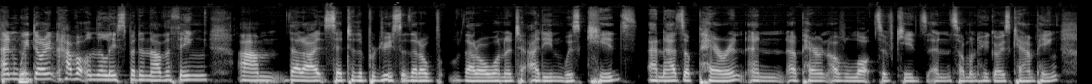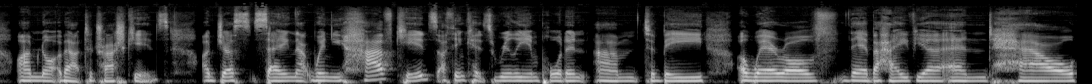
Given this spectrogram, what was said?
And we don't have it on the list, but another thing um, that I said to the producer that I that I wanted to add in was kids. And as a parent and a parent of lots of kids and someone who goes camping, I'm not about to trash kids. I'm just saying that when you have kids, I think it's really important um, to be aware of their behavior and how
